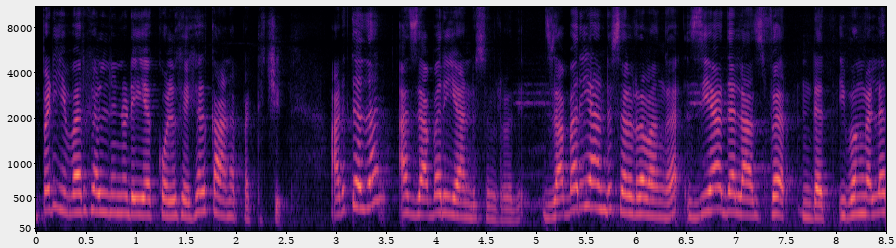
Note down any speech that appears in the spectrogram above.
இப்படி இவர்களினுடைய கொள்கைகள் காணப்பட்டுச்சு. அடுத்ததான் ஜபரியான்னு சொல்கிறது ஜபரியான்னு சொல்கிறவங்க ஜியாத் அல் அஸ்வர் இந்த இவங்கள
